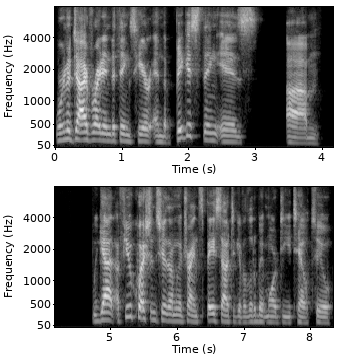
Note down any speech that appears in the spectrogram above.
We're going to dive right into things here. And the biggest thing is um, we got a few questions here that I'm going to try and space out to give a little bit more detail to.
